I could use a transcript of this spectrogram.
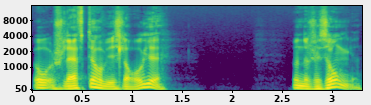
Och Skellefteå har vi slagit under säsongen.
